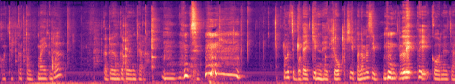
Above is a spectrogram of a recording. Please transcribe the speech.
ขอจัดกระตุก ไม้กันเด้อกระเดิงกระเดิงเถอะล่ะอืมมันสิบ่ได้กินให้จบคลิปอันนั้นมันสิเละเทะก่อนนะจ๊ะ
